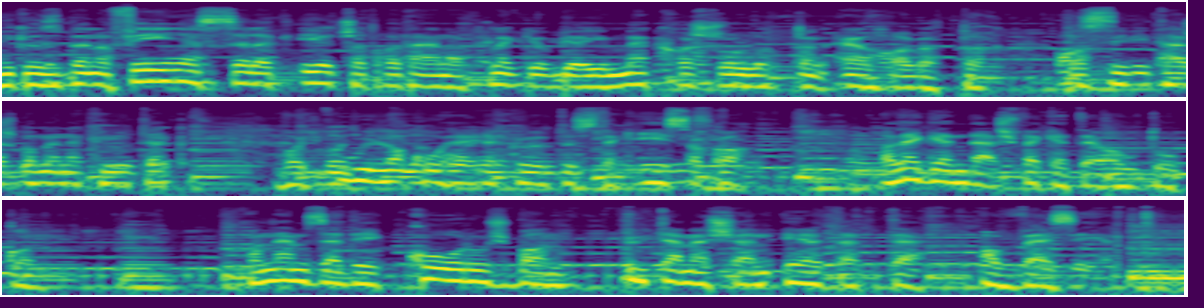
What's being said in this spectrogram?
miközben a fényes szelek élcsatatának legjobbjai meghasonlottan elhallgattak, passzivitásba menekültek, vagy, vagy új lakóhelyre költöztek éjszaka, a legendás fekete autókon. A nemzedék kórusban ütemesen éltette a vezért.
